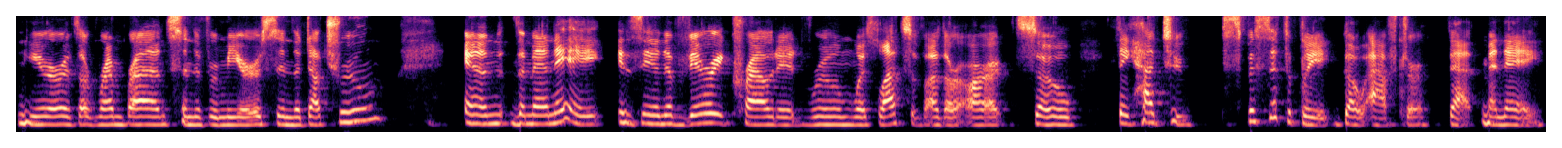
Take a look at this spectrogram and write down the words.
near the Rembrandts and the Vermeers in the Dutch room. And the Manet is in a very crowded room with lots of other art. So they had to specifically go after that Manet.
